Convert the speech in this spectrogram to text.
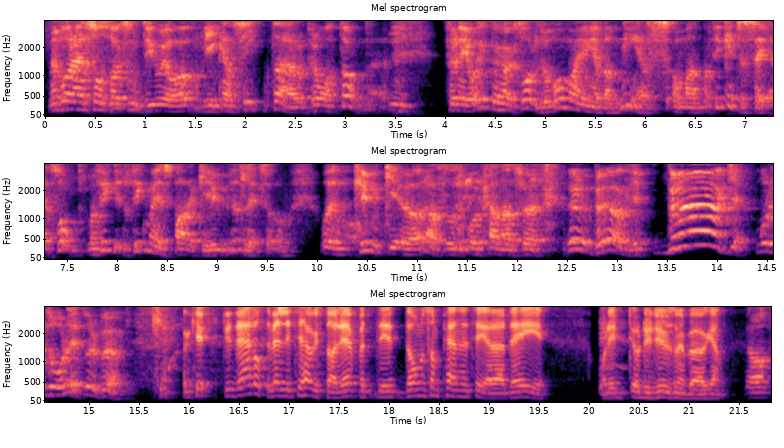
Men bara en sån sak som du och jag, vi kan sitta här och prata om det. För när jag gick på högstadiet, då var man ju en jävla mes. Och man, man fick inte säga sånt. Man fick, då fick man ju en spark i huvudet liksom. Och en kuk i örat och, och kallas för "Ö, bög. Bög! Mår du dåligt, då är du bög. Okej, det där låter väldigt till högstadiet för det är de som penetrerar dig och det, och det är du som är bögen. Ja.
